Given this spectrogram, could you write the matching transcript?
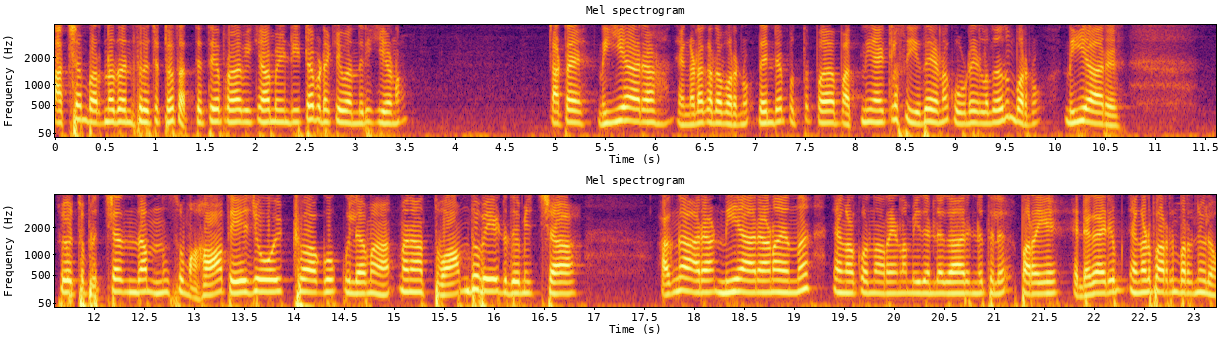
അച്ഛൻ പറഞ്ഞതനുസരിച്ചിട്ട് സത്യത്തെ പ്രാപിക്കാൻ വേണ്ടിയിട്ട് ഇവിടേക്ക് വന്നിരിക്കുകയാണ്. ആട്ടെ നീ ആരാ? ഞങ്ങളുടെ കഥ പറഞ്ഞു. ഇതെന്റെ പുത്ര പത്നിയായിട്ടുള്ള സീതയാണ് കൂടെ ഉള്ളതെന്നും പറഞ്ഞു. നീ ആര്? ചോദിച്ചു പൃച്ഛന്തം സുമഹാതേജോ ഇക്ഷാകു കുലമാത്മന ത്വാം ദുവേടുതമിച്ച അങ്ങ് ആരാണ് നീ ആരാണ് എന്ന് ഞങ്ങൾക്കൊന്ന് അറിയണം. ഇതിന്റെ കാരുണ്യത്തിൽ പറയേ. എന്റെ കാര്യം ഞങ്ങൾ പറഞ്ഞു പറഞ്ഞല്ലോ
